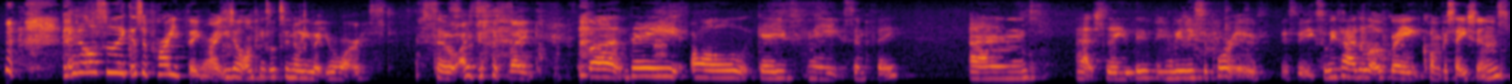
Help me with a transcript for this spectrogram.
and also, like, it's a pride thing, right? You don't want people to know you at your worst. So I did like, but they all gave me sympathy, and actually they've been really supportive this week. So we've had a lot of great conversations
